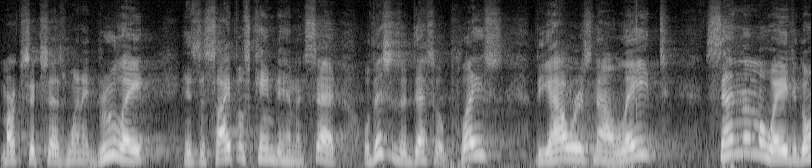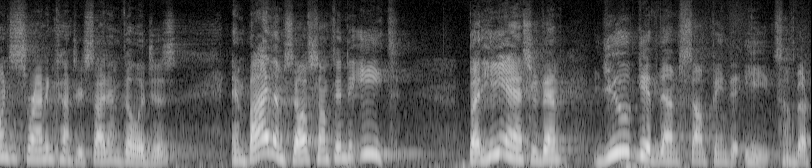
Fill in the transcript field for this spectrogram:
Mark 6 says, When it grew late, his disciples came to him and said, Well, this is a desolate place the hour is now late. Send them away to go into surrounding countryside and villages and buy themselves something to eat. But he answered them, You give them something to eat. So they're,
